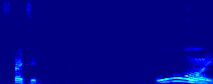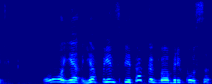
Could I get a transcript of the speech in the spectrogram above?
Кстати, Ой! Ой, я, я в принципе и так как бы абрикоса.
